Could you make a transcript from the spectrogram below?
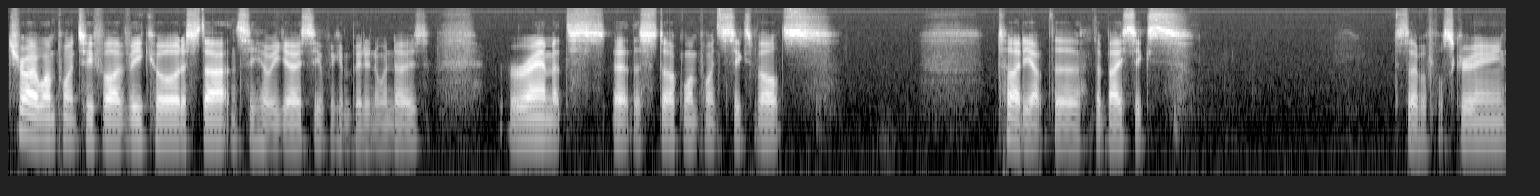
try 1.25 vCore to start and see how we go. See if we can boot into Windows. RAM at, at the stock 1.6 volts. Tidy up the the basics. Disable full screen.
